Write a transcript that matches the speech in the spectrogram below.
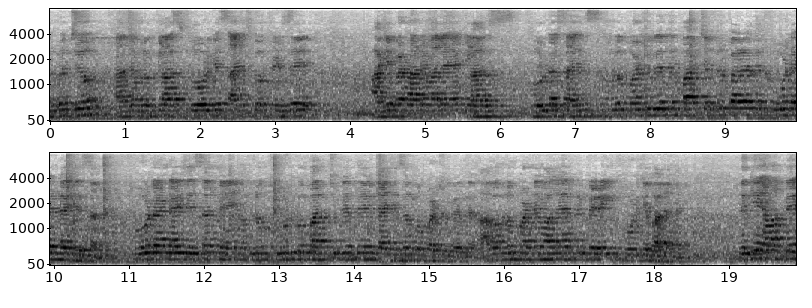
बच्चों, आज हम लोग क्लास फोर के साइंस को फिर से आगे बढ़ाने वाले हैं। क्लास फोर का साइंस हम लोग पढ़ चुके थे, पाँच चैप्टर पढ़ रहे थे food and digestion food and digestion में हम लोग फ़ूड को पढ़ चुके थे डाइजेशन को पढ़ चुके थे। अब हम लोग पढ़ने वाले हैं प्रिपेयरिंग फ़ूड के बारे में। देखिए, यहाँ पे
